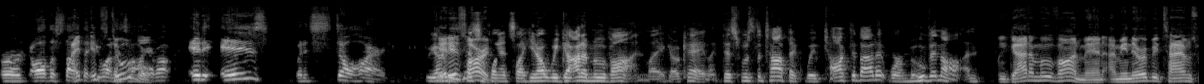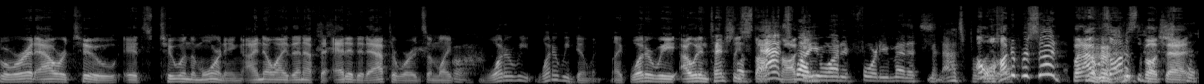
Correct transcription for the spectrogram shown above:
or all the stuff that you want to talk about. It is, but it's still hard. We gotta It be is hard. It's like you know we got to move on. Like okay, like this was the topic. We've talked about it. We're moving on. we got to move on, man. I mean, there would be times where we're at hour 2, it's 2 in the morning. I know I then have to edit it afterwards. I'm like, what are we what are we doing? Like what are we I would intentionally Well, stop that's talking. why you wanted forty minutes. Man, that's Oh, 100%. But I was honest about that.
